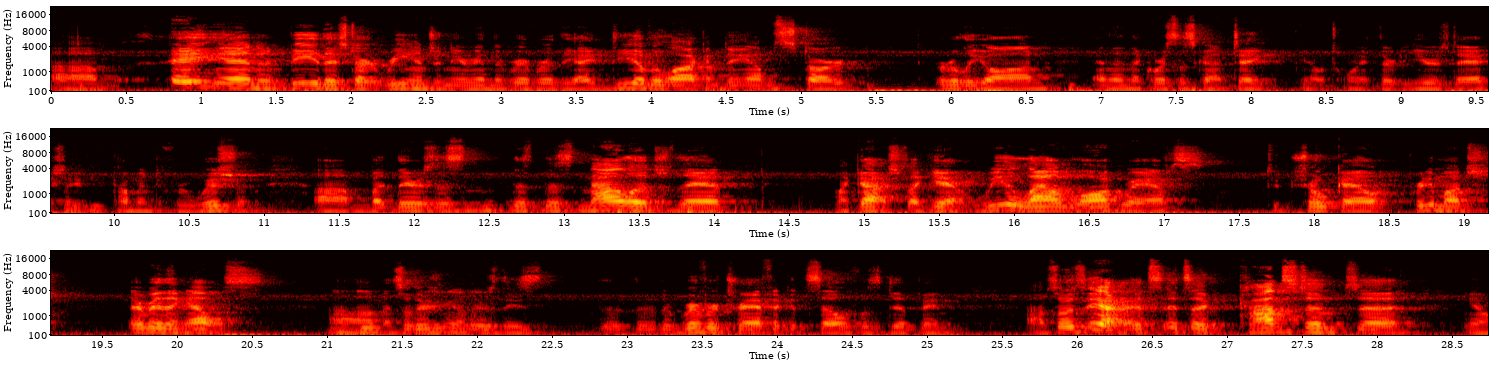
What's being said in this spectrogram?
Um, a, N, and B, they start re-engineering the river. The idea of the lock and dams start early on, and then of course it's going to take you know 20, 30 years to actually come into fruition. Um, but there's this, this this knowledge that, my gosh, like yeah, we allowed log rafts to choke out pretty much everything else, um, and so there's you know there's these the, the, the river traffic itself was dipping. Um, so it's yeah, it's it's a constant. Uh, you know,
